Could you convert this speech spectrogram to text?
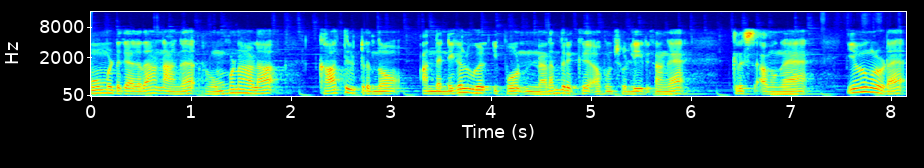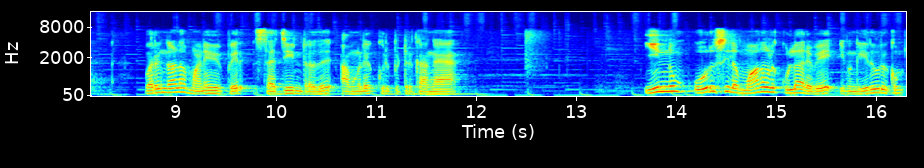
மூமெண்ட்டுக்காக தான் நாங்கள் ரொம்ப நாளாக காத்துக்கிட்டு இருந்தோம். அந்த நிகழ்வுகள் இப்போது நடந்திருக்கு அப்படின்னு சொல்லியிருக்காங்க கிறிஸ் அவங்க. இவங்களோட வருங்கால மனைவி பேர் சஜின்றது அவங்களே குறிப்பிட்டிருக்காங்க. இன்னும் ஒரு சில மாதங்களுக்குள்ளாரவே இவங்க இருவருக்கும்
